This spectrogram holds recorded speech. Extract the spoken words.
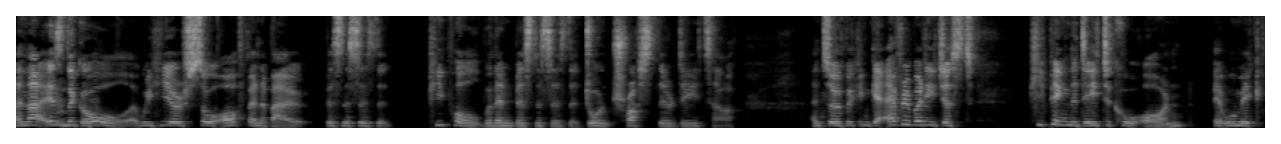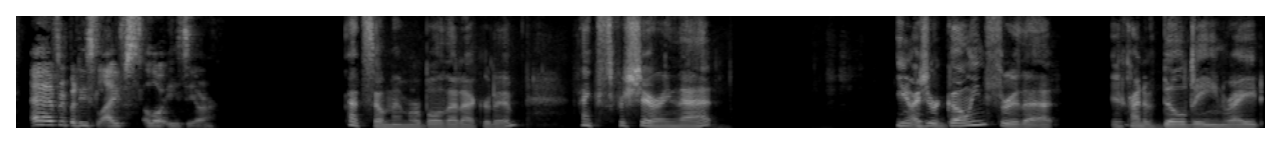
And that is the mm-hmm. goal. We hear so often about businesses that people within businesses that don't trust their data. And so if we can get everybody just keeping the data coat on it will make everybody's lives a lot easier. That's so memorable, that acronym. Thanks for sharing that. You know, as you're going through that, you're kind of building, right,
